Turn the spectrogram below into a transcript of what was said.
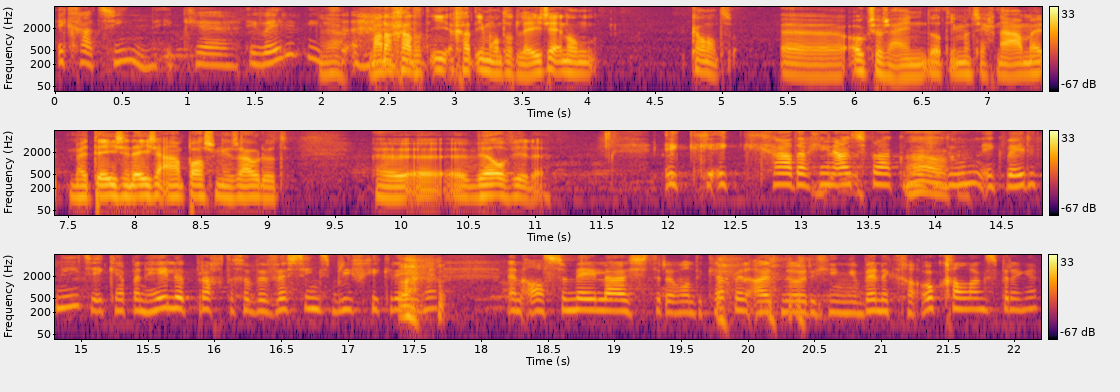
ik ga het zien. Ik, eh, ik weet het niet. Ja. Maar dan gaat, het, gaat iemand het lezen en dan kan het eh, ook zo zijn dat iemand zegt, nou, met, met deze en deze aanpassingen zouden we het eh, wel willen. Ik, ik ga daar geen uitspraken Ah, over doen. Ik weet het niet. Ik heb een hele prachtige bevestigingsbrief gekregen. en als ze meeluisteren, want ik heb een uitnodiging, ben ik ook gaan langsbrengen.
